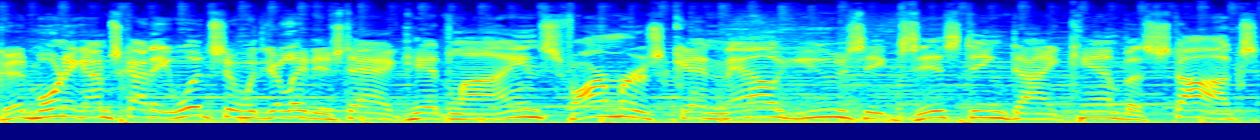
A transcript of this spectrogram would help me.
Good morning. I'm Scotty Woodson with your latest ag headlines. Farmers can now use existing dicamba stocks,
